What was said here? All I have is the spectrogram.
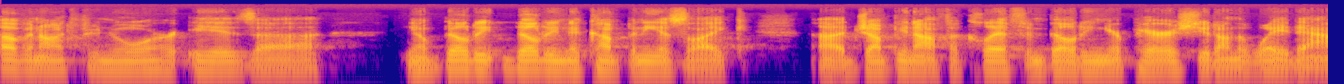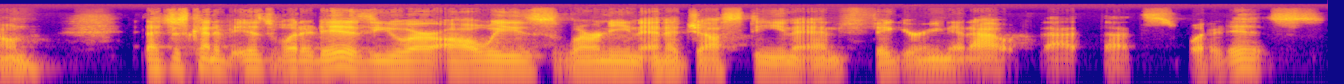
of an entrepreneur is uh, you know building building a company is like uh, jumping off a cliff and building your parachute on the way down. That just kind of is what it is. You are always learning and adjusting and figuring it out. That that's what it is.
